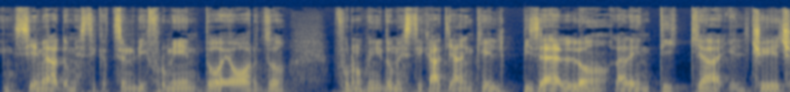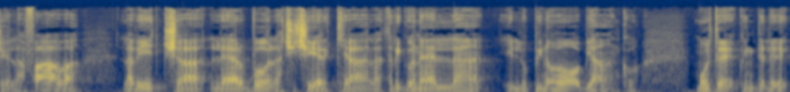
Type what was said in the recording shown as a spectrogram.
insieme alla domesticazione di frumento e orzo. Furono quindi domesticati anche il pisello, la lenticchia, il cece, la fava, la veccia, l'erbo, la cicerchia, la trigonella il lupino bianco, molte quindi delle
